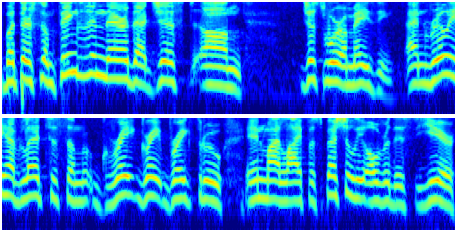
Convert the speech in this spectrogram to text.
but there's some things in there that just. Um, just were amazing and really have led to some great, great breakthrough in my life, especially over this year.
